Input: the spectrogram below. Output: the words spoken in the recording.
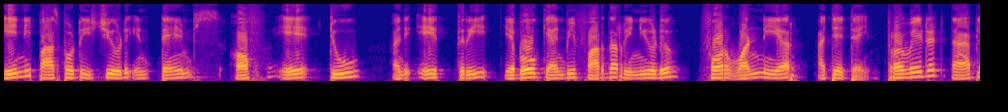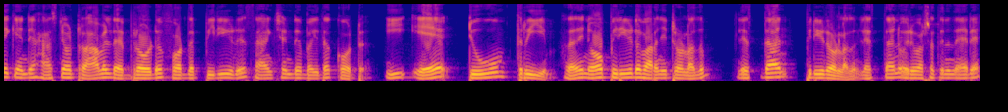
any passport issued in terms of A two and A three above can be further renewed for one year at a time provided the applicant has not travelled abroad for the period sanctioned by the court ഈ എ ടൂവും ത്രീയും അതായത് നോ പീരീഡ് പറഞ്ഞിട്ടുള്ളതും ലെസ് ദാൻ പീരീഡ് ഉള്ളതും ലെസ് ദാൻ ഒരു വർഷത്തിന് നേരെ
